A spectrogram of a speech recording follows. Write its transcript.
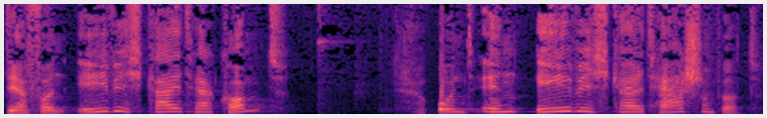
der von Ewigkeit her kommt und in Ewigkeit herrschen wird.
